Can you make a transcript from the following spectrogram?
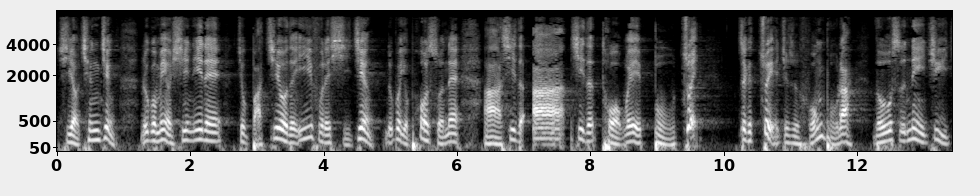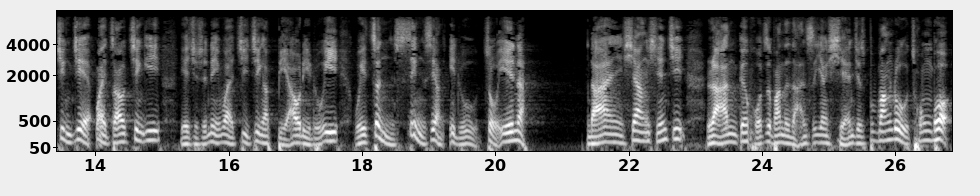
需要清净。如果没有新意呢，就把旧的衣服呢洗净。如果有破损呢，啊，系得啊，系得妥为补缀。这个罪就是缝补了，如是内具境界，外着净衣，也就是内外俱净啊，表里如一，为正性相一如作因啊。然相贤机，然跟火字旁的然是一样，贤就是不帮助冲破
